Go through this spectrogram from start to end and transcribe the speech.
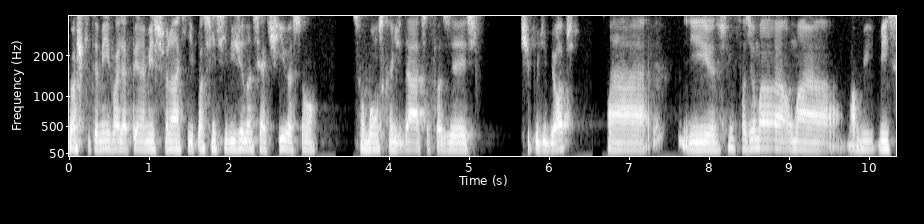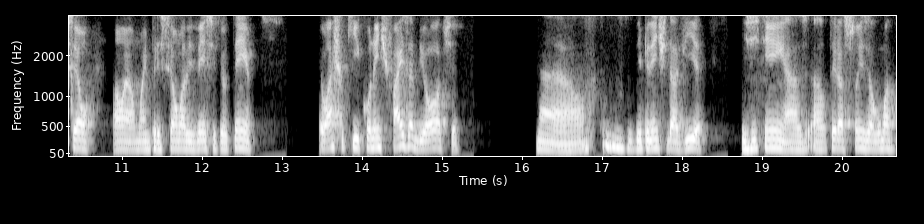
Eu acho que também vale a pena mencionar que pacientes em vigilância ativa são, são bons candidatos a fazer esse tipo de biópsia. Ah, e fazer uma, uma, uma menção, uma impressão, uma vivência que eu tenho, eu acho que quando a gente faz a biópsia, independente da via, existem as alterações, alguma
